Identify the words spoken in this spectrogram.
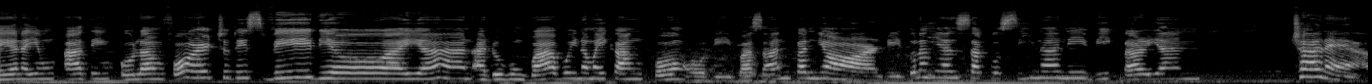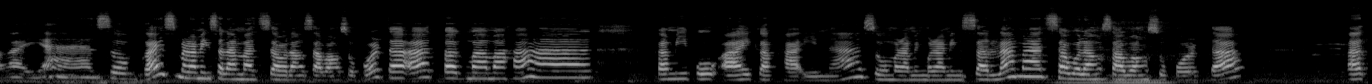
Ayan na yung ating ulam for today's video. Ayan, adobong baboy na may kangkong. O, diba? Saan kanyan? Dito lang yan sa kusina ni Vicarian Channel. Ayan. So, guys, maraming salamat sa walang sawang suporta at pagmamahal. Kami po ay kakain na. So, maraming maraming salamat sa walang sawang suporta at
